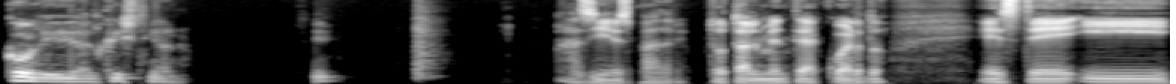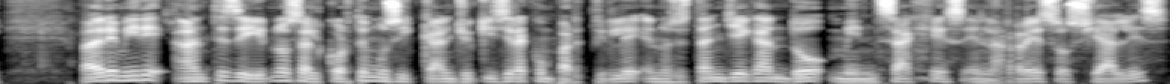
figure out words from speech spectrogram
con el ideal cristiano? Así es, padre, totalmente de acuerdo. Este, y padre, mire, antes de irnos al corte musical, yo quisiera compartirle, nos están llegando mensajes en las redes sociales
